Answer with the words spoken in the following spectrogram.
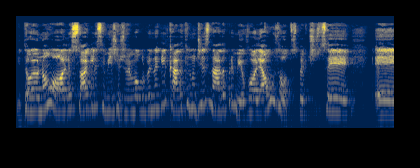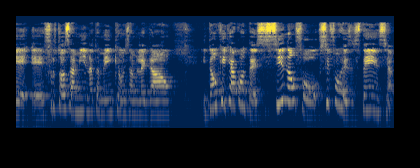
Então, eu não olho só a glicemia, jejum e hemoglobina glicada, que não diz nada para mim. Eu vou olhar os outros, peptídeo C é, é, frutosamina também, que é um exame legal. Então, o que que acontece? Se não for, se for resistência,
